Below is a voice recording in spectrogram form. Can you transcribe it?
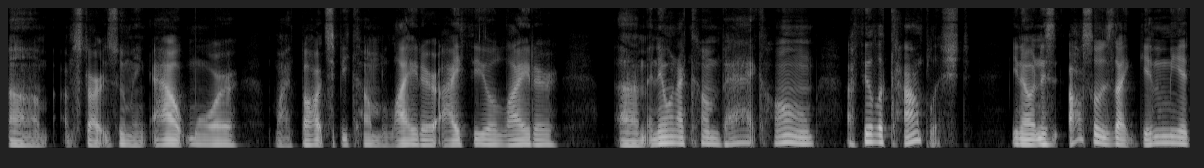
Um, I start zooming out more. My thoughts become lighter. I feel lighter. Um, and then when I come back home, I feel accomplished. You know, and it's also is like giving me a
